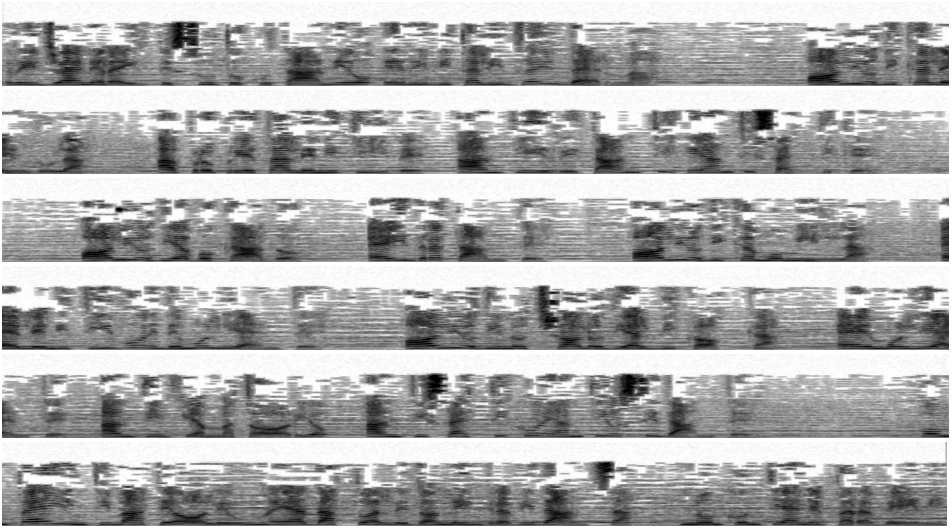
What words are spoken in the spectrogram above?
rigenera il tessuto cutaneo e rivitalizza il derma. Olio di calendula. Ha proprietà lenitive, anti-irritanti e antisettiche. Olio di avocado. È idratante. Olio di camomilla. È lenitivo ed emolliente. Olio di nocciolo di albicocca. È emolliente, antinfiammatorio, antisettico e antiossidante. Pompei Intimate Oleum è adatto alle donne in gravidanza, non contiene parabeni,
